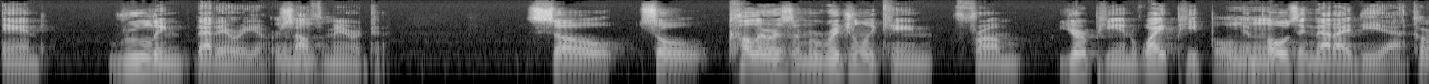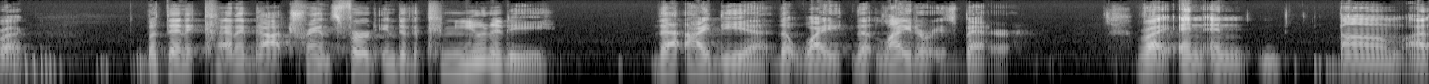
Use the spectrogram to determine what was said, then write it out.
and ruling that area or South America. So so colorism originally came from European white people Mhm. imposing that idea, Correct. but then it kind of got transferred into the community. That idea that white that lighter is better. Right, and and um, I,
